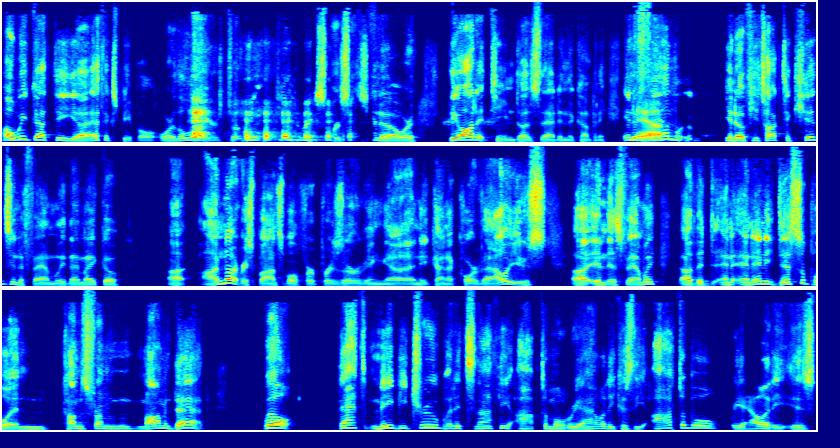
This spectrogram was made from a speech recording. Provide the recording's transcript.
oh, we've got the uh, ethics people or the lawyers or human resources, you know, or the audit team does that in the company. In a yeah. family, you know, if you talk to kids in a family, they might go, uh, I'm not responsible for preserving uh, any kind of core values uh, in this family. Uh, the, and, and any discipline comes from mom and dad. Well, that may be true, but it's not the optimal reality because the optimal reality is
